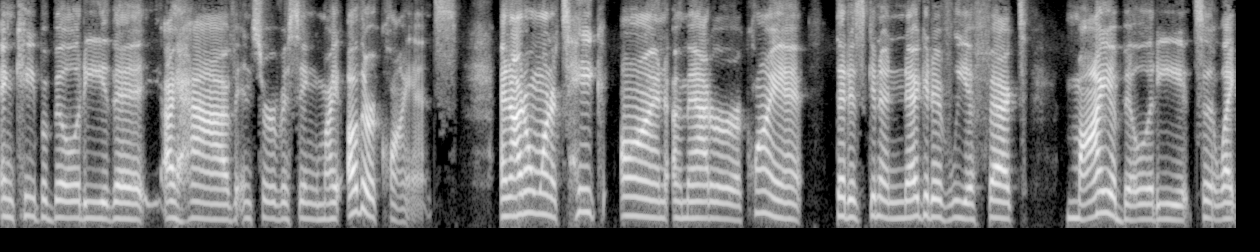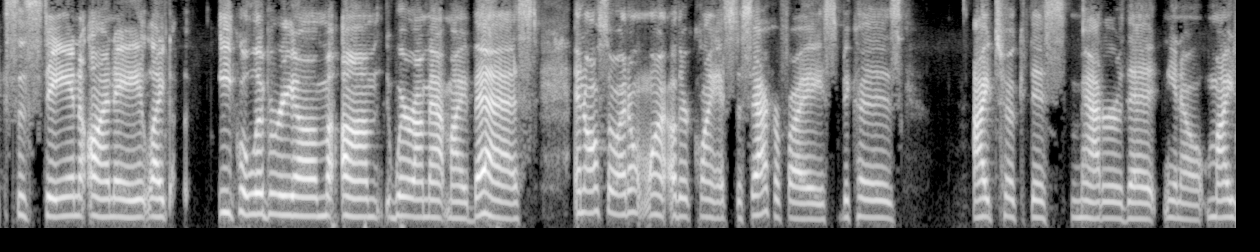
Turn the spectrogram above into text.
and capability that I have in servicing my other clients. And I don't want to take on a matter or a client that is going to negatively affect my ability to like sustain on a like equilibrium um, where I'm at my best. And also, I don't want other clients to sacrifice because I took this matter that you know my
